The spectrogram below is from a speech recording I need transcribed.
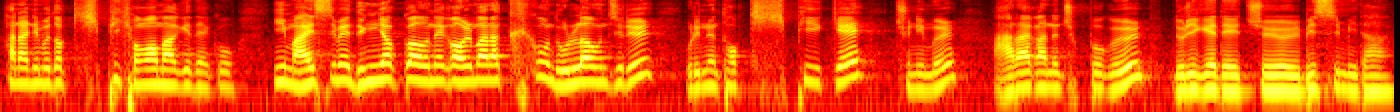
하나님을 더 깊이 경험하게 되고 이 말씀의 능력과 은혜가 얼마나 크고 놀라운지를 우리는 더 깊이 있게 주님을 알아가는 축복을 누리게 될 줄 믿습니다.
